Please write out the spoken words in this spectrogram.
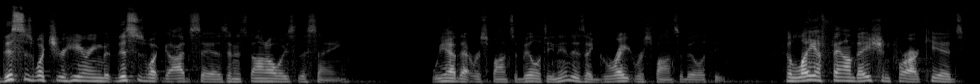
this is what you're hearing, but this is what God says, and it's not always the same. We have that responsibility, and it is a great responsibility to lay a foundation for our kids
